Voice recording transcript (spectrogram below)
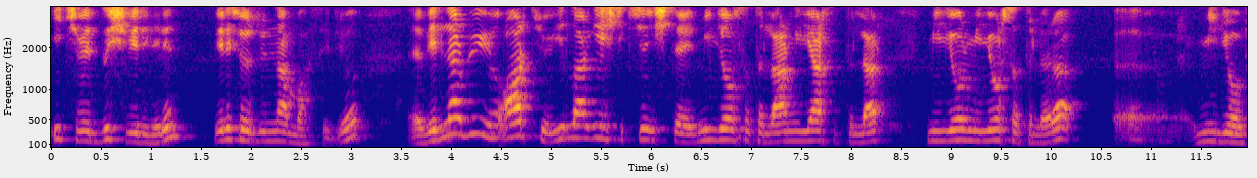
iç ve dış verilerin veri sözlüğünden bahsediyor. Ee, veriler büyüyor, artıyor. Yıllar geçtikçe işte milyon satırlar, milyar satırlar, milyon milyon satırlara e, milyon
